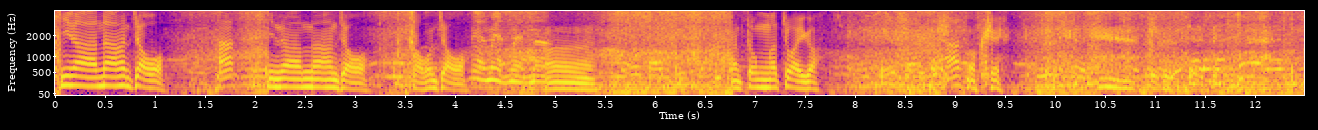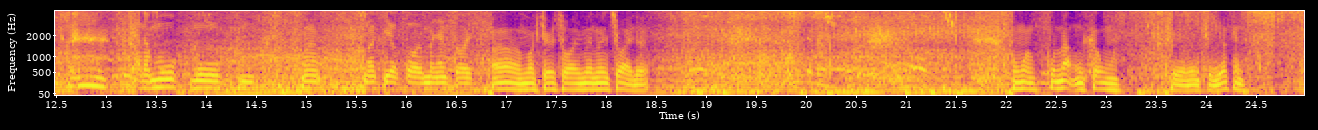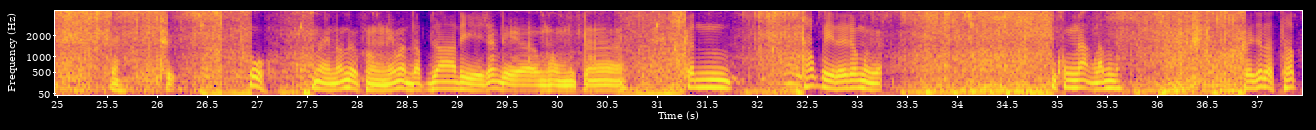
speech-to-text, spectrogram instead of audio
Nì na là hơn chào không? Hả? Nì na là hơn chào không? Khảo hơn chào à? không? Mẹn mẹn mẹn nà Ừ ờ. Ăn tông mà chọi cơ Ok อันนั้นหมูหมูมามาเกี่ยวซอยมายังซอย À, mặc chơi xoài mới nên xoài được Không mà có nặng không Thì mình thử nhấc này Xem, thử Ồ, cái này nó được nếu mà đập ra thì chắc để ờ, khoảng một ờ, cân thóc gì đấy thôi mọi người ạ. Cũng không nặng lắm đâu Cây rất là thấp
